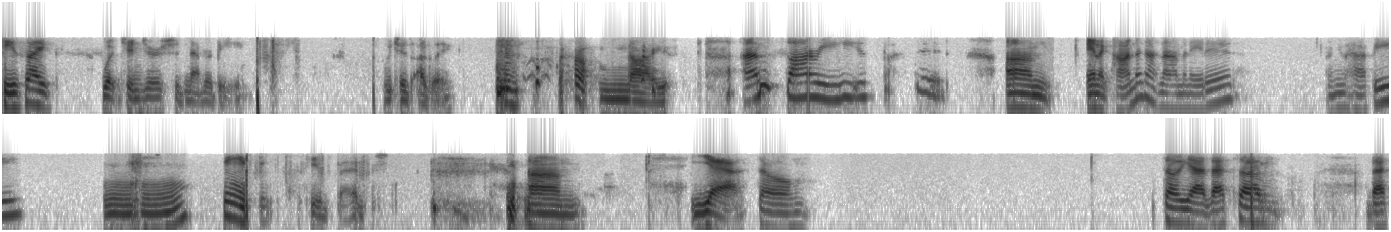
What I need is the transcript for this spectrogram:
He's like what ginger should never be, which is ugly. nice. I'm sorry, he is busted. Um, Anaconda got nominated. Are you happy? Mm-hmm. you bitch. um, yeah. So, so yeah, that's um, that's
